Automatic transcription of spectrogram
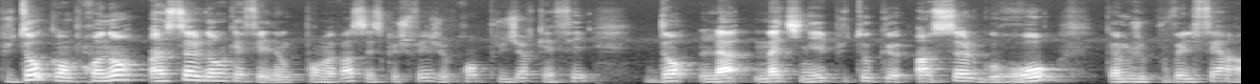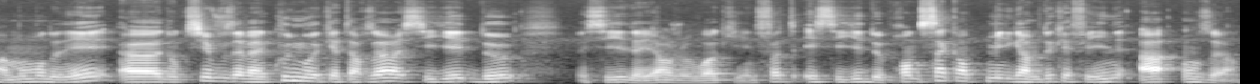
plutôt qu'en prenant un seul grand café. Donc pour ma part, c'est ce que je fais, je prends plusieurs cafés dans la matinée plutôt qu'un seul gros comme je pouvais le faire à un moment donné. Euh, donc si vous avez un coup de mou à 14 heures, essayez de Essayez d'ailleurs, je vois qu'il y a une faute, essayez de prendre 50 mg de caféine à 11 heures.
